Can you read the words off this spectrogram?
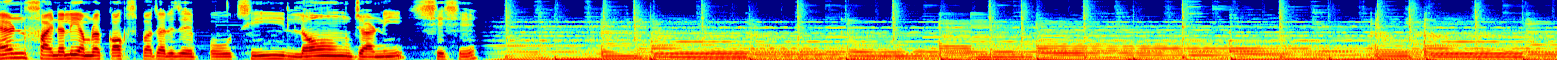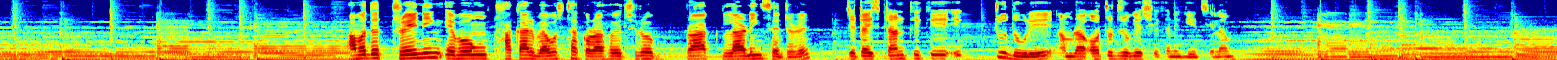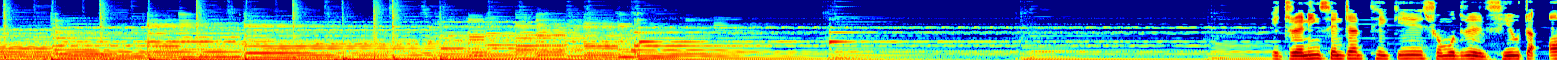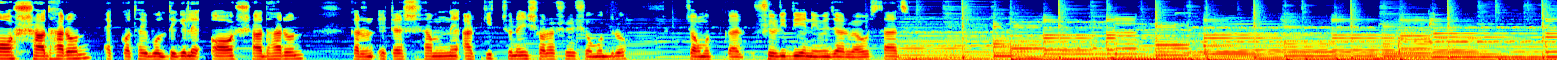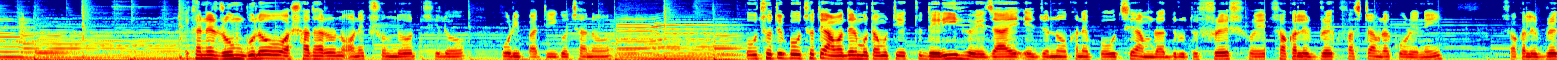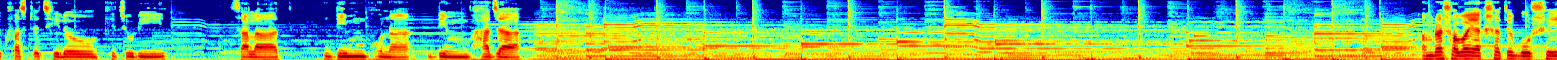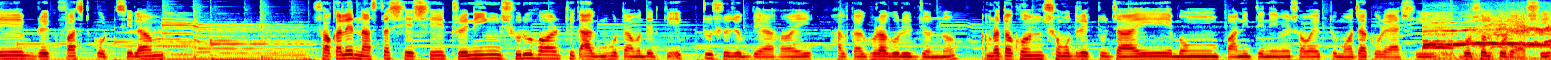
অ্যান্ড ফাইনালি আমরা কক্সবাজারে যে পৌঁছি লং জার্নি শেষে। আমাদের ট্রেনিং এবং থাকার ব্যবস্থা করা হয়েছিল প্রাক লার্নিং সেন্টারে যেটা স্ট্যান্ড থেকে একটু দূরে আমরা অটোর যোগে সেখানে গিয়েছিলাম। এই ট্রেনিং সেন্টার থেকে সমুদ্রের ভিউটা অসাধারণ। এক কথায় বলতে গেলে অসাধারণ, কারণ এটার সামনে আর কিচ্ছু নেই, সরাসরি সমুদ্র। চমৎকার সিঁড়ি দিয়ে নেমে যাওয়ার ব্যবস্থা আছে। এখানের রুমগুলোও অসাধারণ, অনেক সুন্দর ছিল, পরিপাটি গোছানো। পৌঁছতে পৌঁছতে আমাদের মোটামুটি একটু দেরি হয়ে যায়। এর জন্য ওখানে পৌঁছে আমরা দ্রুত ফ্রেশ হয়ে সকালের ব্রেকফাস্টটা আমরা করে নেই। সকালের ব্রেকফাস্টে ছিল খিচুড়ি, সালাদ, ডিম ভোনা, ডিম ভাজা। আমরা সবাই একসাথে বসে ব্রেকফাস্ট করছিলাম। সকালের নাস্তা শেষে ট্রেনিং শুরু হওয়ার ঠিক আগ মুহূর্তে আমাদেরকে একটু সুযোগ দেওয়া হয় হালকা ঘোরাঘুরির জন্য আমরা তখন সমুদ্রে একটু যাই এবং পানিতে নেমে সবাই একটু মজা করে আসি গোসল করে আসি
